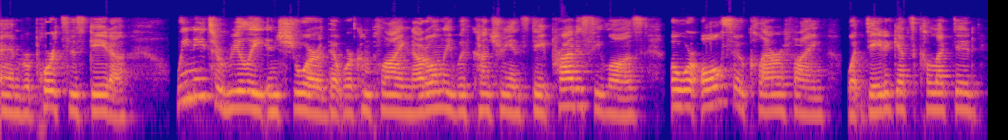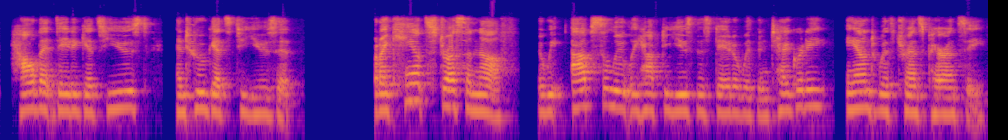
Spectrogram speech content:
and reports this data, we need to really ensure that we're complying not only with country and state privacy laws, but we're also clarifying what data gets collected, how that data gets used, and who gets to use it. But I can't stress enough that we absolutely have to use this data with integrity and with transparency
